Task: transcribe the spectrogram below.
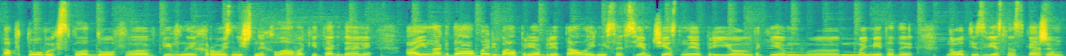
оптовых складов, э, пивных, розничных лавок и так далее. А иногда борьба приобретала и не совсем честные приемы, такие э, методы. Ну вот известно, скажем,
